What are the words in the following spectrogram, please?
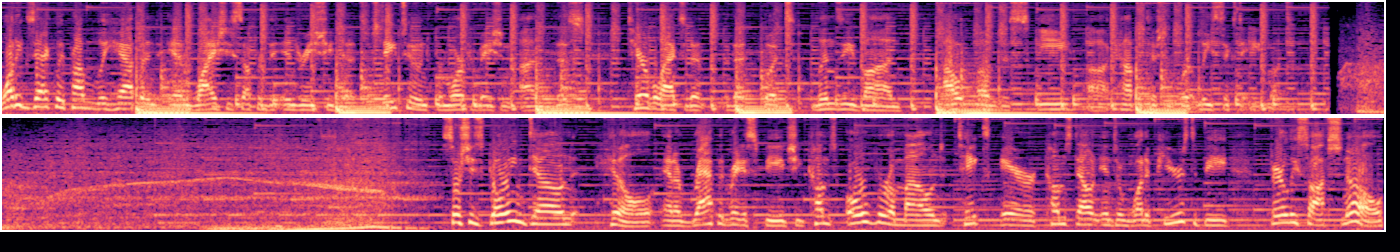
what exactly probably happened and why she suffered the injuries she did. So stay tuned for more information on this terrible accident that put Lindsey Vonn out of the ski uh, competition for at least six to eight months. So she's going downhill at a rapid rate of speed. She comes over a mound, takes air, comes down into what appears to be fairly soft snow,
